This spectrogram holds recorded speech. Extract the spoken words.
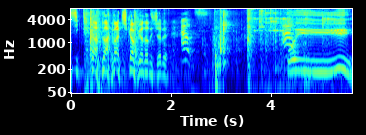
sikti. Hayvan çıkamıyor da dışarı. Out! Oy.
